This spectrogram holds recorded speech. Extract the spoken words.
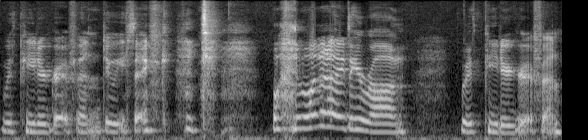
with Peter Griffin, do we think? what, what did I do wrong with Peter Griffin?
